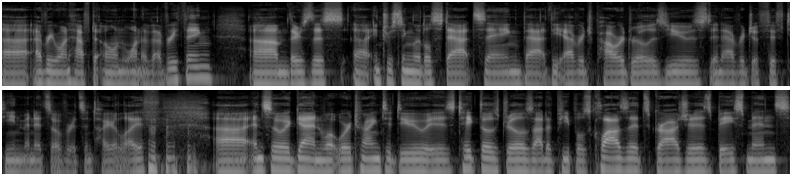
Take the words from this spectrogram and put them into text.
uh, everyone have to own one of everything? Um, there's this uh, interesting little stat saying that the average power drill is used an average of 15 minutes over its entire life. uh, and so, again, what we're trying to do is take those drills out of people's closets, garages, basements,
